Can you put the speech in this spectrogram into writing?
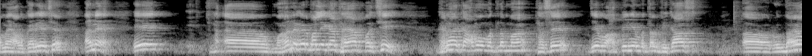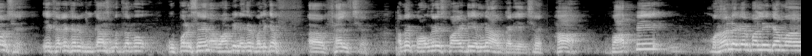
અમે આવકારીએ છીએ. અને એ મહાનગરપાલિકા થયા પછી ઘણા કામો મતલબમાં થશે. જે વાપીને મતલબ વિકાસ રૂંધાયો છે, એ ખરેખર વિકાસ મતલબ ઉપડશે. આ વાપી નગરપાલિકા ફેલ છે. અમે કોંગ્રેસ પાર્ટી એમને આવકારીએ છીએ. હા, વાપી મહાનગરપાલિકામાં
